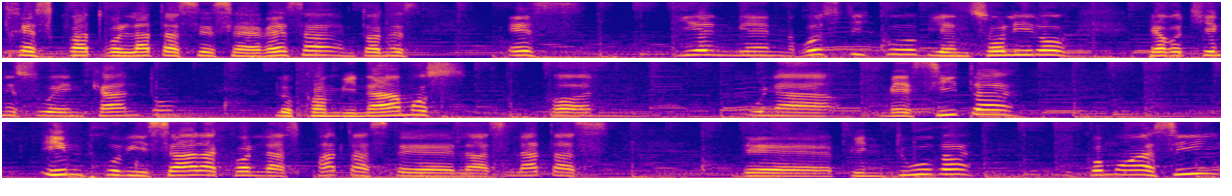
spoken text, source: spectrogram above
tres, cuatro latas de cerveza. Entonces es bien, bien rústico, bien sólido, pero tiene su encanto. Lo combinamos con una mesita improvisada con las patas de las latas de pintura. Y como así,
